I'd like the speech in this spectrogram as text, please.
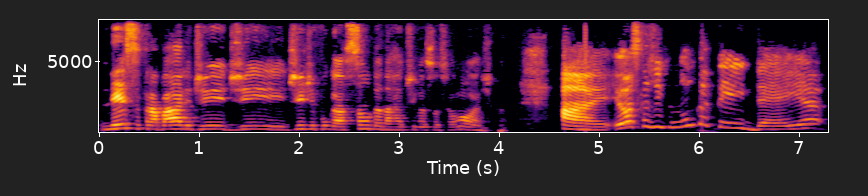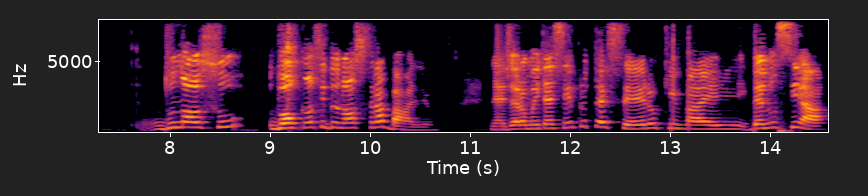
nesse trabalho de, de, de divulgação da narrativa sociológica? Ai, eu acho que a gente nunca tem ideia do nosso do alcance do nosso trabalho. Né? Geralmente é sempre o terceiro que vai denunciar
